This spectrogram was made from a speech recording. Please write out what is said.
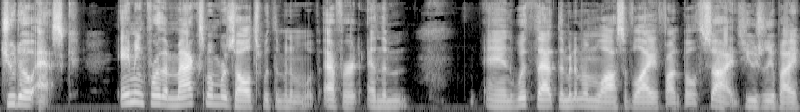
judo esque, aiming for the maximum results with the minimum of effort, and the and with that the minimum loss of life on both sides, usually by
